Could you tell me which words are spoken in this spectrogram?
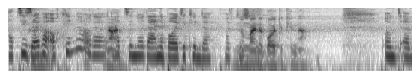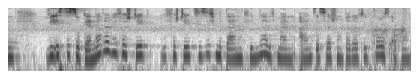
hat sie selber äh, auch Kinder oder nein. hat sie nur deine Beutekinder praktisch? Nur meine Beutekinder. Und ähm, wie ist es so generell? Wie versteht, wie versteht sie sich mit deinen Kindern? Ich meine, eins ist ja schon relativ groß, aber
